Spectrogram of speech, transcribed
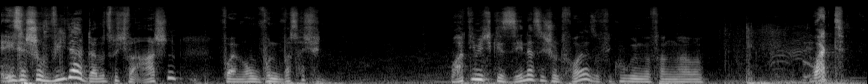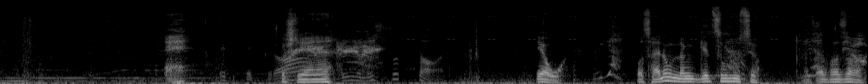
Ey, ist ja schon wieder da. Willst du mich verarschen? Vor allem, warum, von was hab ich für... Wo hat die mich gesehen, dass ich schon vorher so viele Kugeln gefangen habe? What? Verstehe, ne? Jo. Aus Heilung, dann geht's zum Lucio. Ganz einfach Sache.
